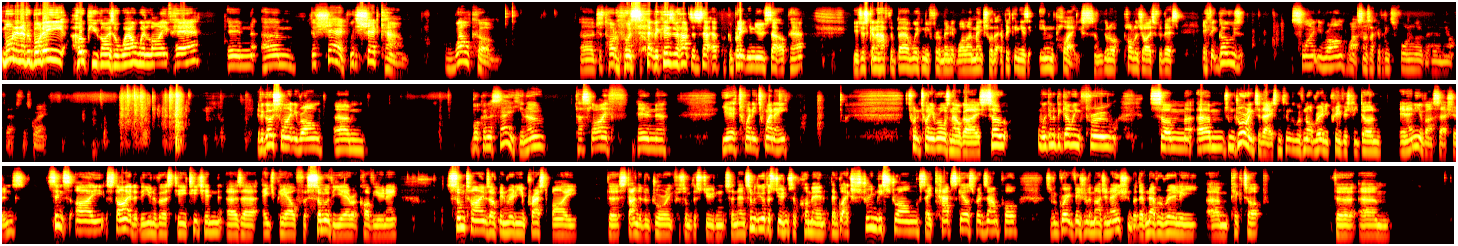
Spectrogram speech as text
Morning, everybody. Hope you guys are well. We're live here in um, the shed with Shedcam. Welcome. Uh, just hold on for a sec because we have to set up a completely new setup here. You're just going to have to bear with me for a minute while I make sure that everything is in place. I'm going to apologise for this. If it goes slightly wrong, wow, sounds like everything's falling over here in the office. That's great. If it goes slightly wrong, um, what can I say? You know, that's life here in the year 2020. 2020 rules now, guys. So we're going to be going through some um, some drawing today, something that we've not really previously done in any of our sessions. Since I started at the university teaching as a HPL for some of the year at Cov Uni, sometimes I've been really impressed by the standard of drawing for some of the students. And then some of the other students have come in, they've got extremely strong, say, CAD skills, for example, sort of great visual imagination, but they've never really um, picked up the, um,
